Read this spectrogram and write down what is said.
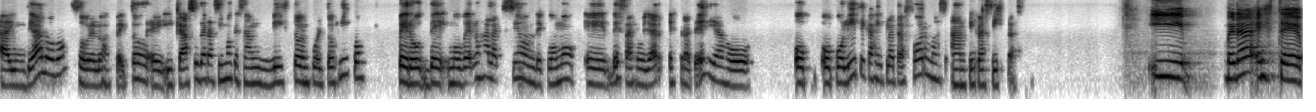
hay un diálogo sobre los aspectos eh, y casos de racismo que se han visto en Puerto Rico, pero de movernos a la acción, de cómo eh, desarrollar estrategias o, políticas y plataformas antirracistas. Y, ¿verdad? Este,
